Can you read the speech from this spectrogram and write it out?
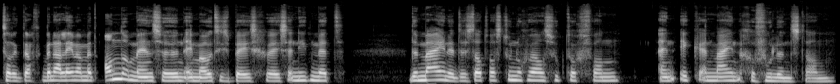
dat ik dacht, ik ben alleen maar met andere mensen hun emoties bezig geweest en niet met de mijne. Dus dat was toen nog wel een zoektocht van en ik en mijn gevoelens dan.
